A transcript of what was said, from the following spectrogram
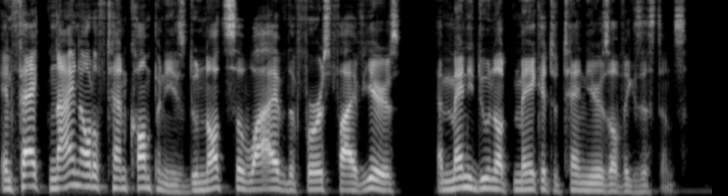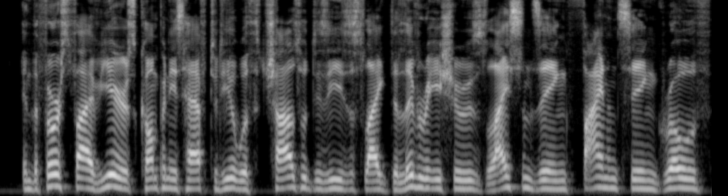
In fact, 9 out of 10 companies do not survive the first 5 years, and many do not make it to 10 years of existence. In the first 5 years, companies have to deal with childhood diseases like delivery issues, licensing, financing, growth,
